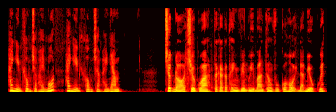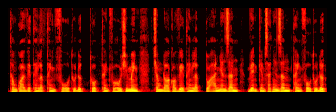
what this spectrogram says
2021-2025. Trước đó, chiều qua, tất cả các thành viên Ủy ban Thường vụ Quốc hội đã biểu quyết thông qua việc thành lập thành phố Thủ Đức thuộc thành phố Hồ Chí Minh, trong đó có việc thành lập Tòa án Nhân dân, Viện Kiểm sát Nhân dân thành phố Thủ Đức.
